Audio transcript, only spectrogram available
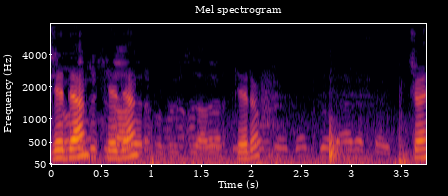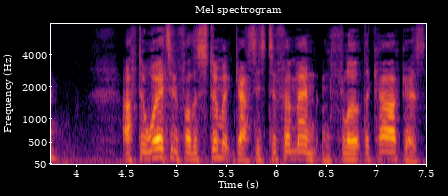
get down, get down. Get off. Okay. After waiting for the stomach gases to ferment and float the carcass,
